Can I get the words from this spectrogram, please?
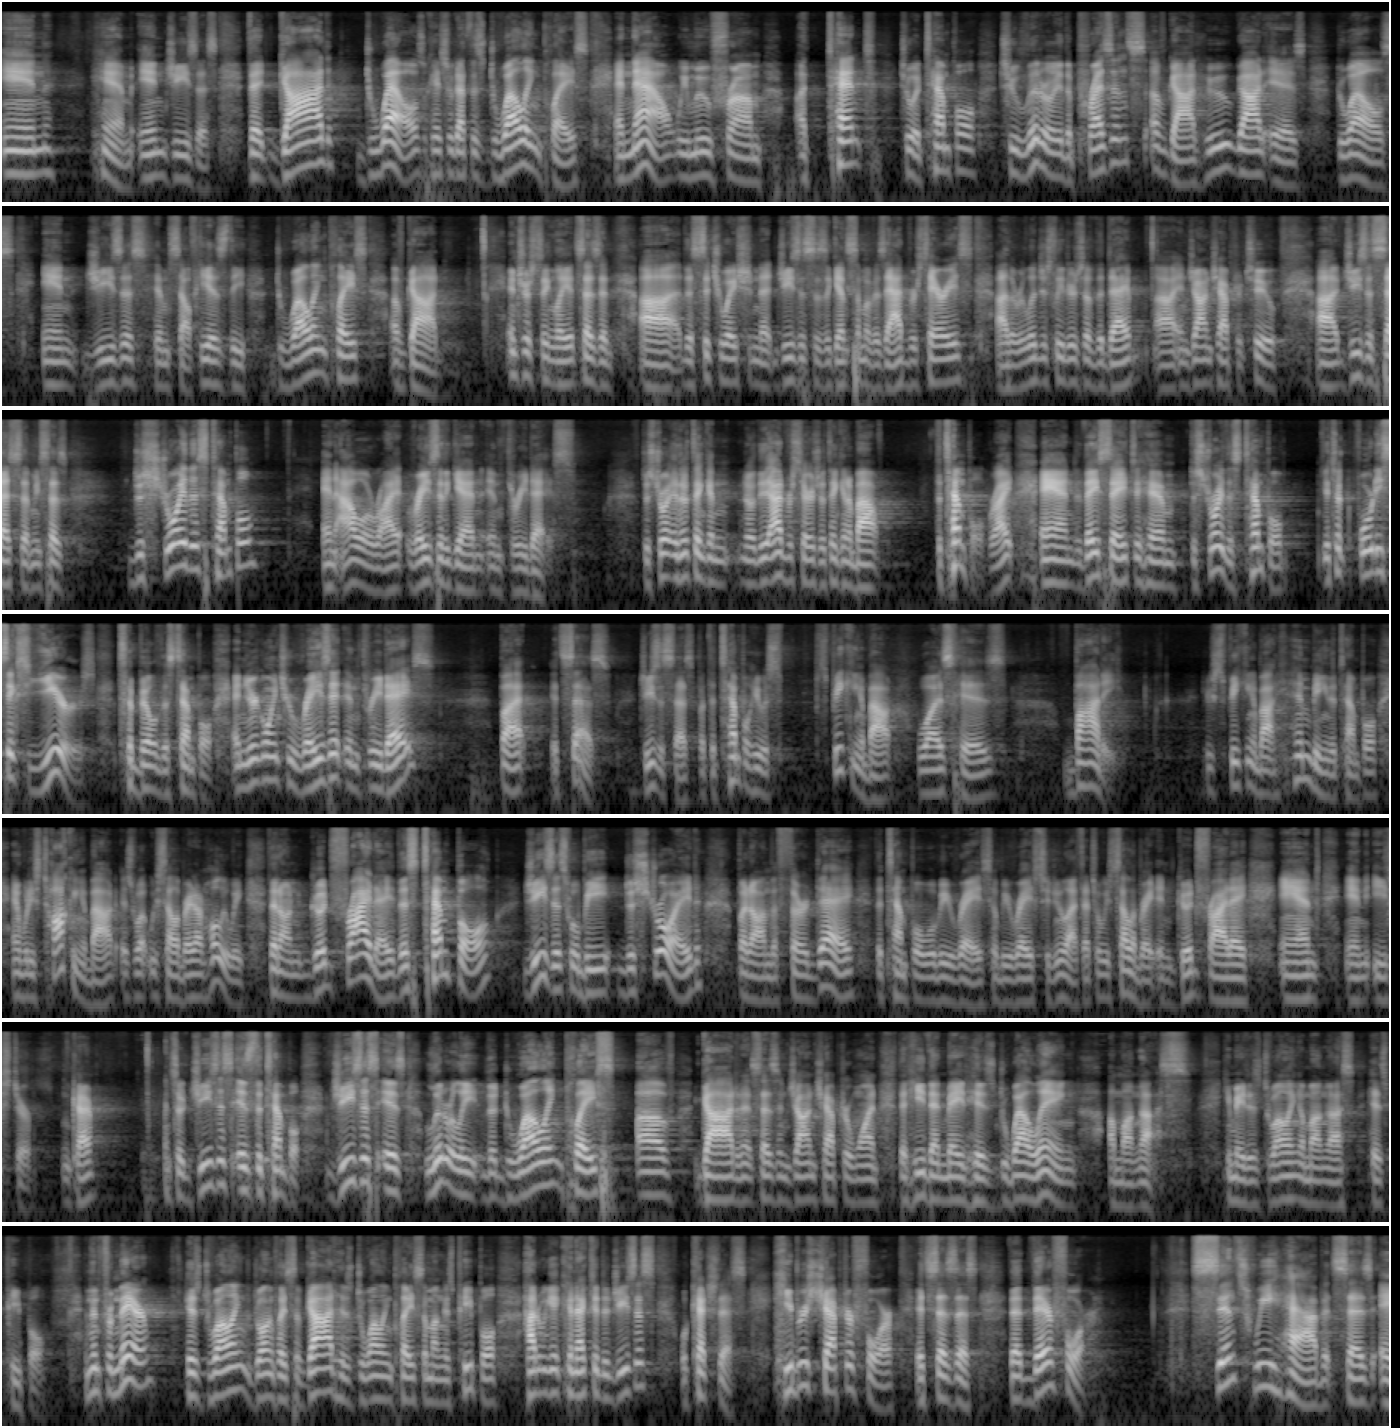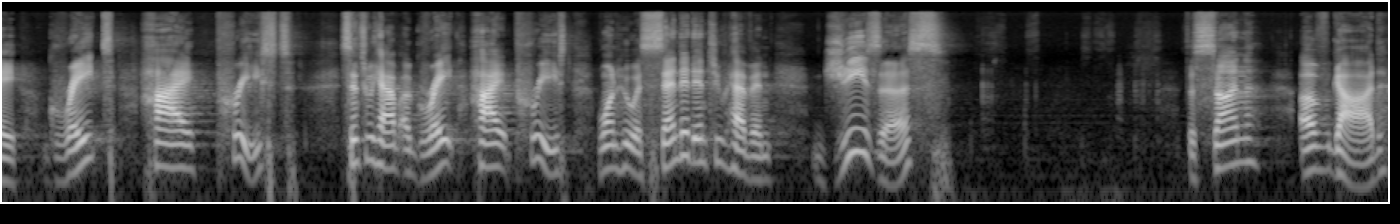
in him, in Jesus. That God dwells, okay, so we got this dwelling place, and now we move from a tent to a temple to literally the presence of God, who God is, dwells in Jesus himself. He is the dwelling place of God. Interestingly, it says in uh, the situation that Jesus is against some of his adversaries, uh, the religious leaders of the day, uh, in John chapter 2, uh, Jesus says to them, He says, Destroy this temple, and I will raise it again in three days. Destroy, and they're thinking, you know, the adversaries are thinking about the temple, right? And they say to him, Destroy this temple. It took 46 years to build this temple, and you're going to raise it in three days? But it says, Jesus says, but the temple he was speaking about was his body. He was speaking about him being the temple, and what he's talking about is what we celebrate on Holy Week. That on Good Friday, this temple, Jesus, will be destroyed, but on the third day, the temple will be raised. He'll be raised to new life. That's what we celebrate in Good Friday and in Easter, okay? And so Jesus is the temple. Jesus is literally the dwelling place of God. And it says in John chapter 1 that he then made his dwelling among us. He made his dwelling among us, his people. And then from there, his dwelling, the dwelling place of God, his dwelling place among his people. How do we get connected to Jesus? Well, catch this. Hebrews chapter 4, it says this that therefore, since we have, it says, a great high priest, since we have a great high priest, one who ascended into heaven, Jesus, the Son of God,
